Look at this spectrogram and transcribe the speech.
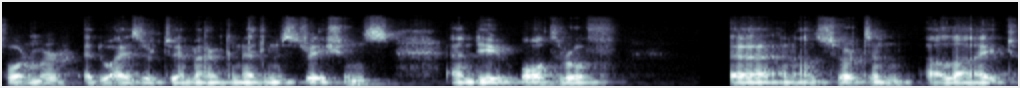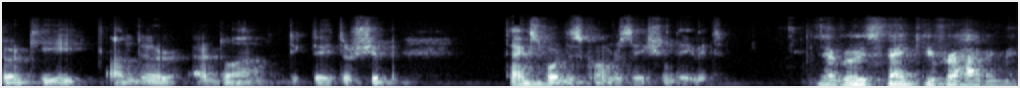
former advisor to American administrations, and the author of uh, An Uncertain Ally Turkey under Erdogan Dictatorship. Thanks for this conversation, David. Yavuz, thank you for having me.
